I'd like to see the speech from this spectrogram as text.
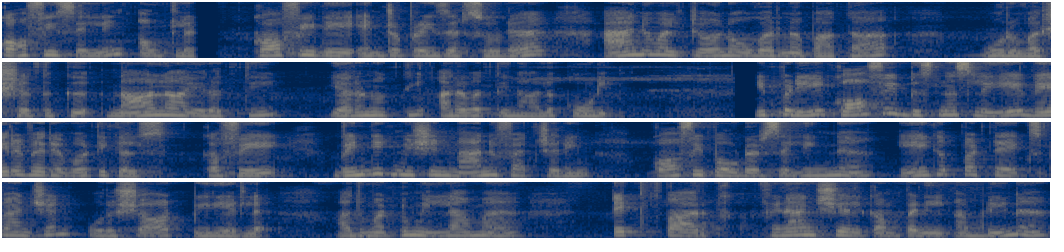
coffee selling outlet coffee day என்டர்பிரைசர்ஸோட ஆனுவல் டேர்ன் ஓவர்னு பார்த்தா ஒரு வருஷத்துக்கு நாலாயிரத்தி இரநூத்தி அறுபத்தி நாலு கோடி. இப்படி காஃபி பிஸ்னஸ்லேயே வேறு வேறு verticals cafe vending machine manufacturing coffee powder செல்லிங்னு ஏகப்பட்ட எக்ஸ்பேன்ஷன் ஒரு ஷார்ட் பீரியடில் அது மட்டும் இல்லாமல் டெக் பார்க் ஃபினான்ஷியல் கம்பெனி அப்படின்னு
